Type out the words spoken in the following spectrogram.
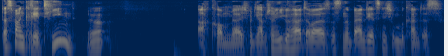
Das war ein Kretin. Ja. Ach komm, ja, ich die habe ich noch nie gehört, aber es ist eine Band, die jetzt nicht unbekannt ist.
